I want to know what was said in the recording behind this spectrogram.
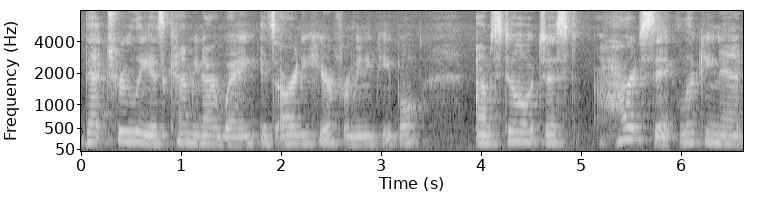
that truly is coming our way. It's already here for many people. I'm still just heartsick looking at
